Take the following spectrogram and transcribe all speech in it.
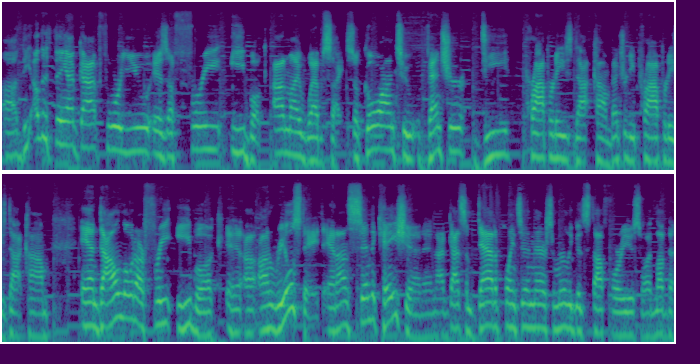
uh, the other thing I've got for you is a free ebook on my website. So go on to venturedproperties.com, venturedproperties.com and download our free ebook uh, on real estate and on syndication. And I've got some data points in there, some really good stuff for you. So I'd love to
